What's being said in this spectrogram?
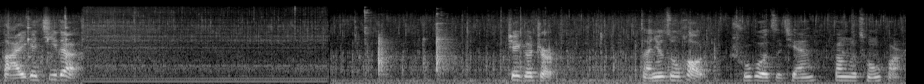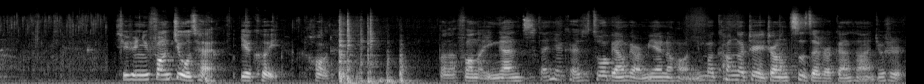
打一个鸡蛋，这个汁儿咱就做好了。出锅之前放个葱花，其实你放韭菜也可以。好的，把它放到一案子。咱先开始做凉边面了哈，你们看看这张纸在这干啥？就是。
